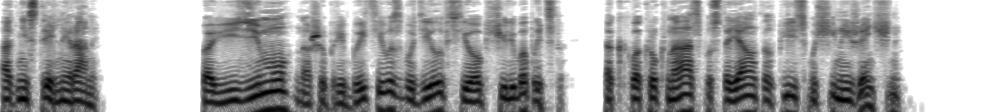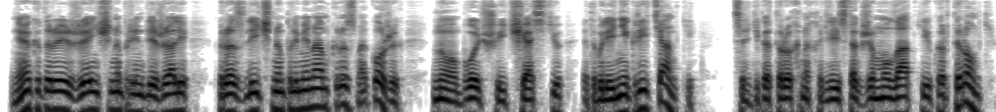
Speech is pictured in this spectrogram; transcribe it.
огнестрельной раны. По-видимому, наше прибытие возбудило всеобщее любопытство, так как вокруг нас постоянно толпились мужчины и женщины. Некоторые женщины принадлежали к различным племенам краснокожих, но большей частью это были негритянки, среди которых находились также мулатки и квартиронки.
